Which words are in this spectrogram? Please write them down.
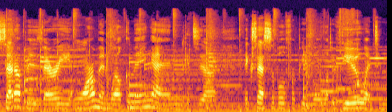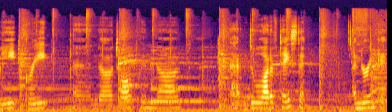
Setup is very warm and welcoming, and it's uh, accessible for people to view and to meet, greet, and uh, talk and uh, do a lot of tasting and drinking.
